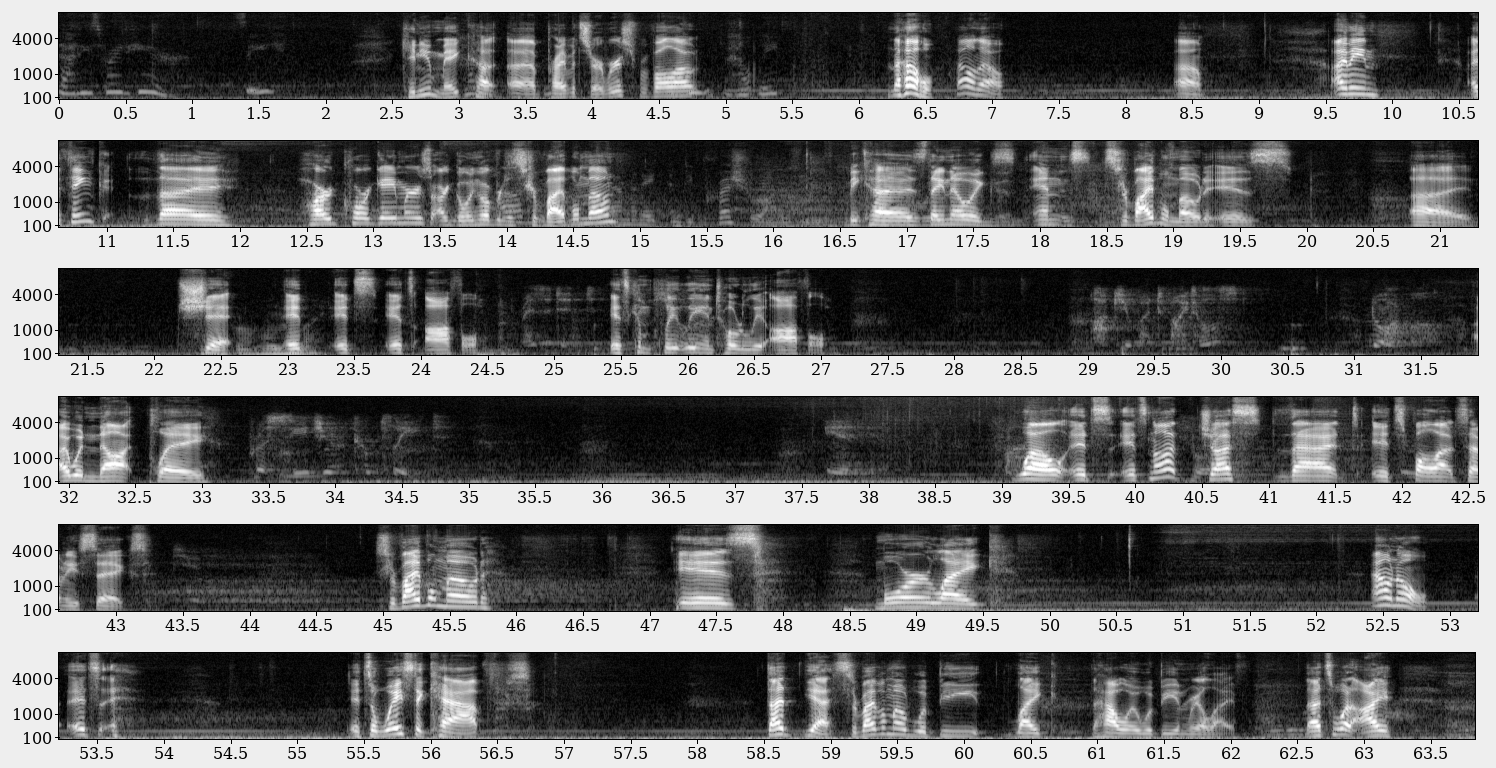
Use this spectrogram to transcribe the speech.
Daddy's right here. See? Can you make uh, uh, private servers for Fallout? Help me. No, hell no. Oh. I mean, I think the hardcore gamers are going over to survival mode Contaminate and depressurize you because they know ex- and survival mode is uh shit. It it's it's awful. It's completely and totally awful. Occupant vitals. Normal. I would not play Procedure complete. In. Well, it's it's not just that it's Fallout 76. Survival mode is more like I don't know. It's it's a waste of caps. That yes, survival mode would be like how it would be in real life. That's what I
